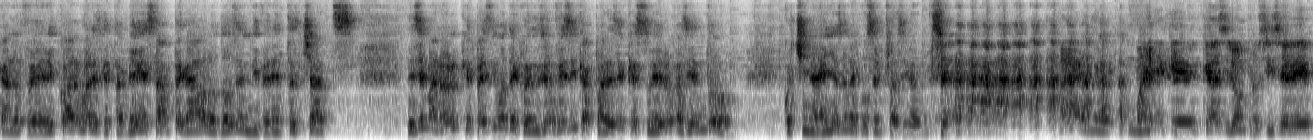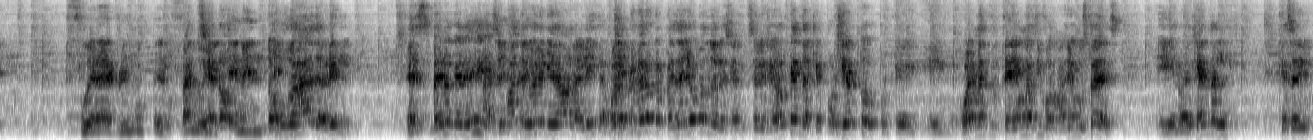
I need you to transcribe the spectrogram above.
Carlos Federico Álvarez que también están pegados los dos en diferentes chats. Dice Manuel que pésimos de condición física, parece que estuvieron haciendo cochinadillas en la concentración. Imagina que, que vacilón, pero sí se ve fuera de ritmo, pero sea, no, fuertemente. no jugaba de abril. Es, ¿Ve lo que le dije? ¿Hace cuánto fue eliminado la liga? Fue lo primero que pensé yo cuando se lesionó Kendall, que por cierto, porque eh, obviamente tenían más información ustedes. Eh, lo de Kendall, ¿qué se dijo?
